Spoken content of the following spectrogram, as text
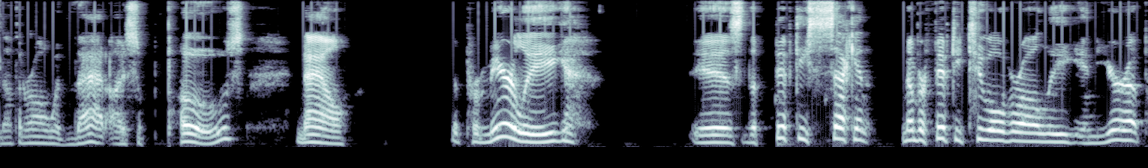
Nothing wrong with that, I suppose. Now, the Premier League is the 52nd, number 52 overall league in Europe.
